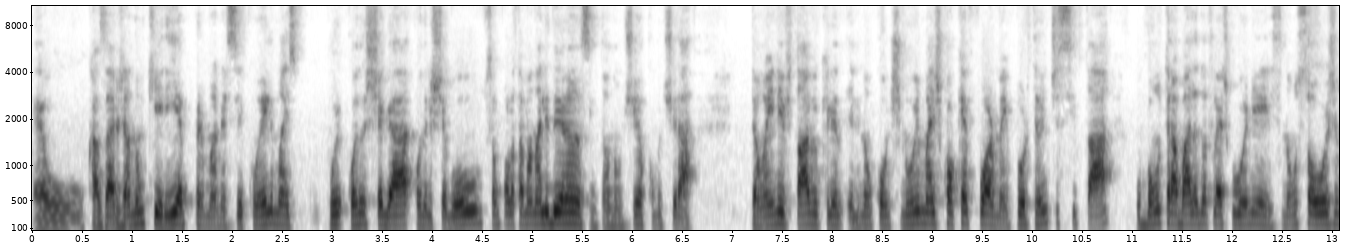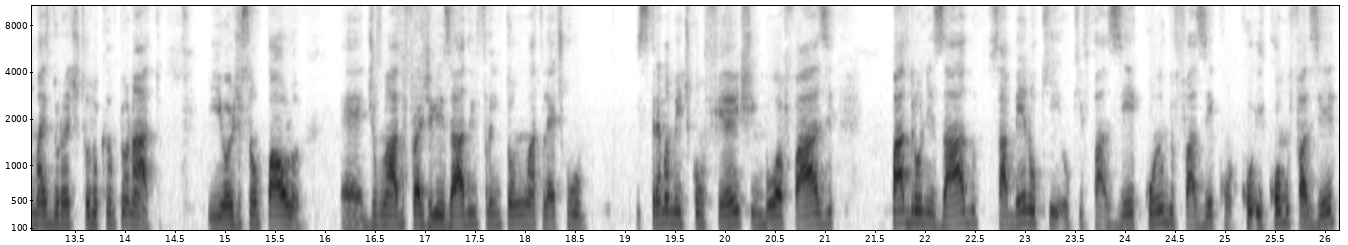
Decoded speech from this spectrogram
É, o, o Casares já não queria permanecer com ele, mas por, quando, chegar, quando ele chegou, o São Paulo estava na liderança, então não tinha como tirar. Então é inevitável que ele, ele não continue, mas de qualquer forma, é importante citar o bom trabalho do Atlético Goianiense, não só hoje, mas durante todo o campeonato. E hoje o São Paulo, é, de um lado fragilizado, enfrentou um Atlético extremamente confiante, em boa fase, padronizado, sabendo o que, o que fazer, quando fazer e como fazer,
